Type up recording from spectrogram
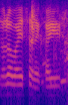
No lo vayas a dejar ir.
